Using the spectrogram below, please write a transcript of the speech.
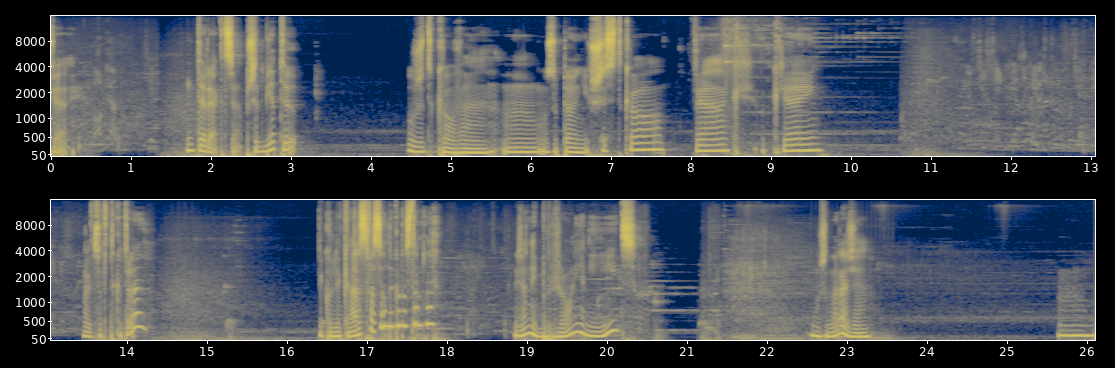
Okej. Interakcja. Przedmioty użytkowe. Yy, Uzupełnij wszystko. Tak, okej. Ale co, to tylko tyle? Tylko lekarstwa są tego dostępne? Żadnej broni ani nic? Może na razie. Mm.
